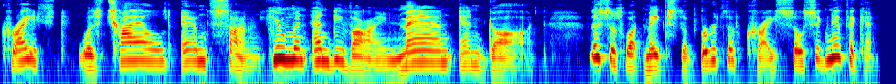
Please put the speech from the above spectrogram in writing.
Christ was child and son, human and divine, man and God. This is what makes the birth of Christ so significant.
